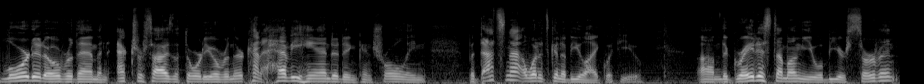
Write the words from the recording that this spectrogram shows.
lord it over them and exercise authority over them. They're kind of heavy-handed and controlling, but that's not what it's going to be like with you. Um, the greatest among you will be your servant,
